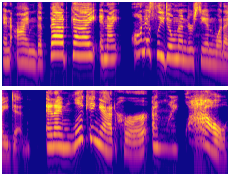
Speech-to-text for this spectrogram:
and I'm the bad guy, and I honestly don't understand what I did. And I'm looking at her, I'm like, wow,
